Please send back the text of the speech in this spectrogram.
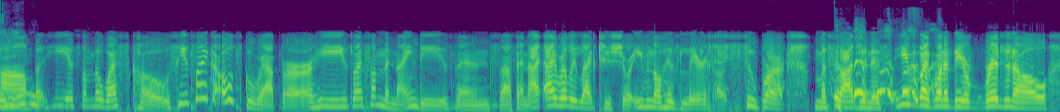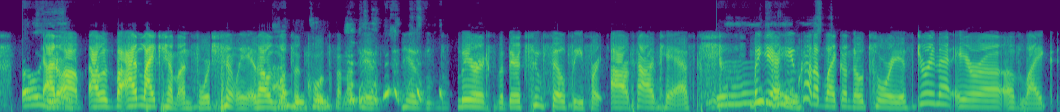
um, but he is from the West Coast. He's like an old school rapper. He's like from the '90s and stuff, and I, I really like Too Short, even though his lyrics are super misogynist. he was like one of the original. Oh I, yeah. I, I was, I like him unfortunately, and I was I about to quote some of his his lyrics, but they're too filthy for our podcast. But yeah, he's kind of like a notorious during that era of like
